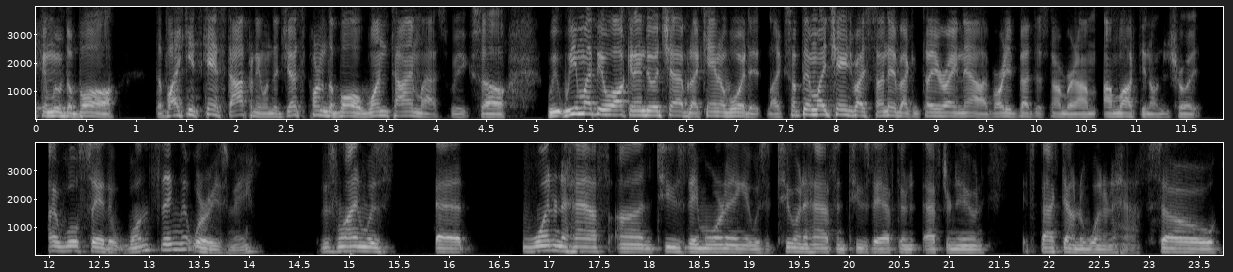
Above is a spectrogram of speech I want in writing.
can move the ball. The Vikings can't stop anyone. The Jets punted the ball one time last week. So we, we might be walking into a chat, but I can't avoid it. Like something might change by Sunday, but I can tell you right now, I've already bet this number and I'm I'm locked in on Detroit. I will say that one thing that worries me, this line was at one and a half on Tuesday morning. It was a two and a half on Tuesday after, afternoon. It's back down to one and a half. So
